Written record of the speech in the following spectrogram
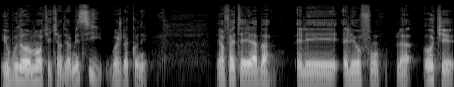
Et au bout d'un moment, quelqu'un dit, mais si, moi je la connais. Et en fait, elle est là-bas. Elle est, elle est au fond. Là, ok. Et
